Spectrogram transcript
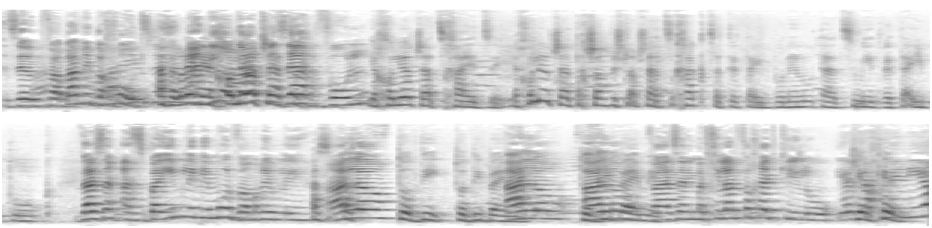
זה כבר בא מבחוץ. אבל רגע, יכול להיות שאת יכול להיות שאת צריכה את זה. יכול להיות שאת עכשיו בשלב שאת צריכה קצת את ההתבוננות העצמית ואת האיפוק. ואז באים לי ממול ואומרים לי, הלו. תודי, תודי באמת. הלו, הלו. ואז אני מתחילה לפחד כאילו... יש כן, לך כן. מניות,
